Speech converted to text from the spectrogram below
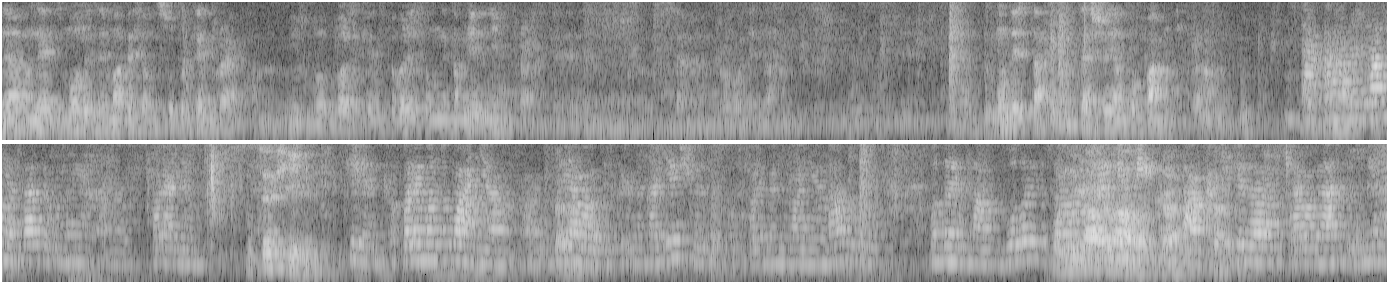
де вони зможуть займатися от суто тим проектом. Розумієш? Бо польське товариство вони там різні проекти е, в себе проводять заходи. Тому десь так, ну, те, що я по пам'яті пригадую. Так, а регулярні атлети вони е, Ну, Це філінг. філінг перейменування е, заява від керівника є, що у зв'язку з перейменуванням назвою. Вони в нас були за на- рік, так, так, а тільки зараз треба внести зміни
